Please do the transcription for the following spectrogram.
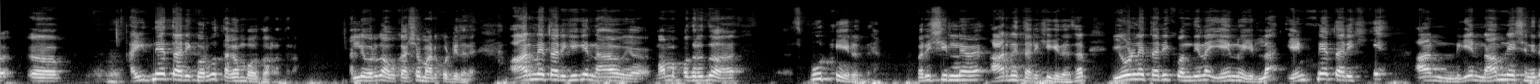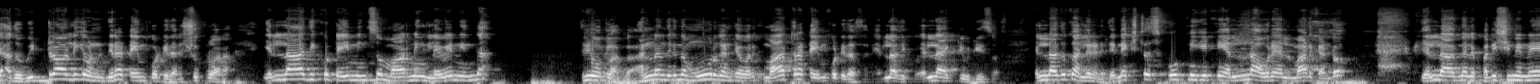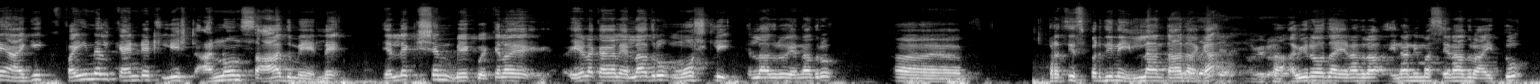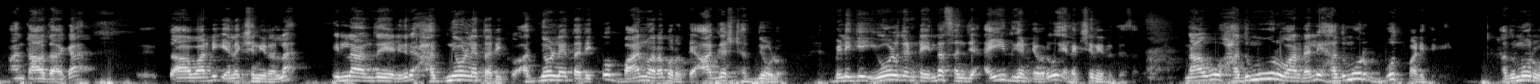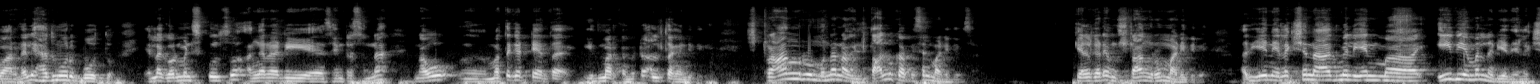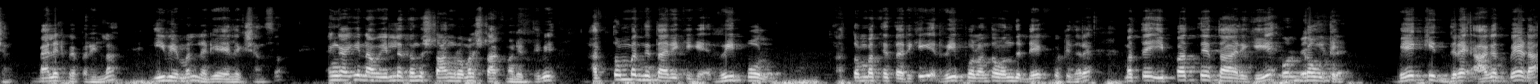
ಐದನೇ ತಾರೀಕುವರೆಗೂ ತಗೊಬೋದು ಅವ್ರ ಹತ್ರ. ಅಲ್ಲಿವರೆಗೂ ಅವಕಾಶ ಮಾಡಿಕೊಟ್ಟಿದ್ದಾರೆ. ಆರನೇ ತಾರೀಕಿಗೆ ನಾವು ನಮ್ಮ ಪತ್ರದ ಸ್ಕೂಟ್ನಿ ಇರುತ್ತೆ. ಪರಿಶೀಲನೆ ಆರನೇ ತಾರೀಕಿಗಿದೆ ಸರ್. ಏಳನೇ ತಾರೀಕು ಒಂದಿನ ಏನೂ ಇಲ್ಲ. ಎಂಟನೇ ತಾರೀಕಿಗೆ ಆ, ಏನು ನಾಮಿನೇಷನ್ ಇದೆ, ಅದು ವಿಡ್ರಾಲಿಗೆ ಒಂದು ದಿನ ಟೈಮ್ ಕೊಟ್ಟಿದ್ದಾರೆ ಶುಕ್ರವಾರ. ಎಲ್ಲದಕ್ಕೂ ಟೈಮಿಂಗ್ಸು ಮಾರ್ನಿಂಗ್ ಲೆವೆನಿಂದ ತ್ರೀ ಓ ಕ್ಲಾಕ್ ಹನ್ನೊಂದರಿಂದ ಮೂರು ಗಂಟೆವರೆಗೆ ಮಾತ್ರ ಟೈಮ್ ಕೊಟ್ಟಿದ್ದಾರೆ ಸರ್ ಎಲ್ಲದಕ್ಕೂ ಎಲ್ಲ ಆಕ್ಟಿವಿಟೀಸು ಎಲ್ಲದಕ್ಕೂ ಅಲ್ಲೇ ನಡೀತೆ ನೆಕ್ಸ್ಟ್ ಸ್ಕೂಟ್ನಿ ಗಿಟ್ನಿ ಎಲ್ಲ ಅವರೇ ಅಲ್ಲಿ ಮಾಡ್ಕೊಂಡು ಎಲ್ಲ ಆದಮೇಲೆ ಪರಿಶೀಲನೆ ಆಗಿ ಫೈನಲ್ ಕ್ಯಾಂಡಿಡೇಟ್ ಲಿಸ್ಟ್ ಅನೌನ್ಸ್ ಆದಮೇಲೆ ಎಲೆಕ್ಷನ್ ಬೇಕು. ಕೆಲ ಹೇಳೋಕ್ಕಾಗಲ್ಲ ಎಲ್ಲಾದರೂ ಮೋಸ್ಟ್ಲಿ ಎಲ್ಲಾದರೂ ಏನಾದರೂ ಪ್ರತಿಸ್ಪರ್ಧಿನೇ ಇಲ್ಲ ಅಂತ ಆದಾಗ ಅವಿರೋಧ. ಏನಾದರೂ ಇನಾನಿಮಸ್ ಏನಾದರೂ ಆಯಿತು ಅಂತ ಆದಾಗ ಆ ವಾರ್ಡಿಗೆ ಎಲೆಕ್ಷನ್ ಇರಲ್ಲ. ಇಲ್ಲ ಅಂತ ಹೇಳಿದ್ರೆ ಹದಿನೇಳನೇ ತಾರೀಕು. ಹದಿನೇಳನೇ ತಾರೀಕು ಭಾನುವಾರ ಬರುತ್ತೆ, ಆಗಸ್ಟ್ ಹದಿನೇಳು. ಬೆಳಿಗ್ಗೆ ಏಳು ಗಂಟೆಯಿಂದ ಸಂಜೆ ಐದು ಗಂಟೆವರೆಗೂ ಎಲೆಕ್ಷನ್ ಇರುತ್ತೆ ಸರ್. ನಾವು ಹದಿಮೂರು ವಾರ್ಡಲ್ಲಿ ಹದಿಮೂರು ಬೂತ್ ಮಾಡಿದ್ದೀವಿ. ಹದಿಮೂರು ವಾರ್ಡಲ್ಲಿ ಹದಿಮೂರು ಬೂತ್. ಎಲ್ಲ ಗೌರ್ಮೆಂಟ್ ಸ್ಕೂಲ್ಸು ಅಂಗನವಾಡಿ ಸೆಂಟರ್ಸನ್ನು ನಾವು ಮತಗಟ್ಟೆ ಅಂತ ಇದು ಮಾಡ್ಕೊಂಬಿಟ್ಟು ಅಲ್ಲಿ ತಗೊಂಡಿದ್ದೀವಿ. ಸ್ಟ್ರಾಂಗ್ ರೂಮನ್ನು ನಾವು ಇಲ್ಲಿ ತಾಲೂಕು ಆಫೀಸಲ್ಲಿ ಮಾಡಿದ್ದೀವಿ ಸರ್. ಕೆಳಗಡೆ ಒಂದು ಸ್ಟ್ರಾಂಗ್ ರೂಮ್ ಮಾಡಿದ್ದೀವಿ. ಅದು ಏನು ಎಲೆಕ್ಷನ್ ಆದಮೇಲೆ ಏನು ಇ ವಿ ಎಂ ಅಲ್ಲಿ ನಡೆಯೋದು ಎಲೆಕ್ಷನ್ ಬ್ಯಾಲೆಟ್ ಪೇಪರ್ ಇಲ್ಲ. ಇ ವಿ ಎಂ ಅಲ್ಲಿ ನಡೆಯೋ ಎಲೆಕ್ಷನ್ಸ್ ಹಂಗಾಗಿ ನಾವು ಇಲ್ಲೇ ತಂದು ಸ್ಟ್ರಾಂಗ್ ರೂಮಲ್ಲಿ ಸ್ಟಾಕ್ ಮಾಡಿರ್ತೀವಿ. ಹತ್ತೊಂಬತ್ತನೇ ತಾರೀಕಿಗೆ ರೀಪೋಲ್ ಹತ್ತೊಂಬತ್ತನೇ ತಾರೀಕಿಗೆ ರೀಪೋಲ್ ಅಂತ ಒಂದು ಡೇಟ್ ಕೊಟ್ಟಿದ್ದಾರೆ. ಮತ್ತೆ ಇಪ್ಪತ್ತನೇ ತಾರೀಕಿಗೆ ಕೌಂಟಿಂಗ್ ಬೇಕಿದ್ರೆ. ಆಗದ್ ಬೇಡ.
